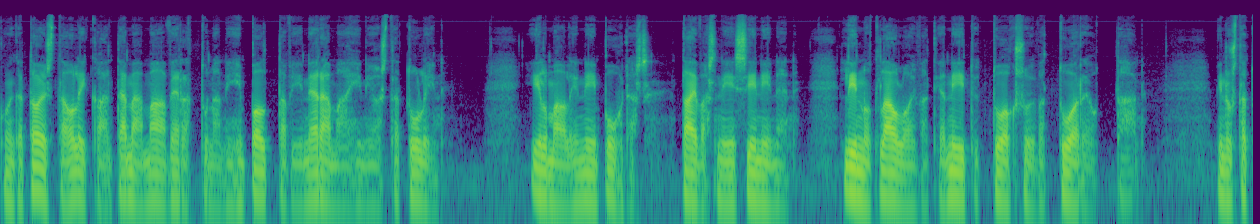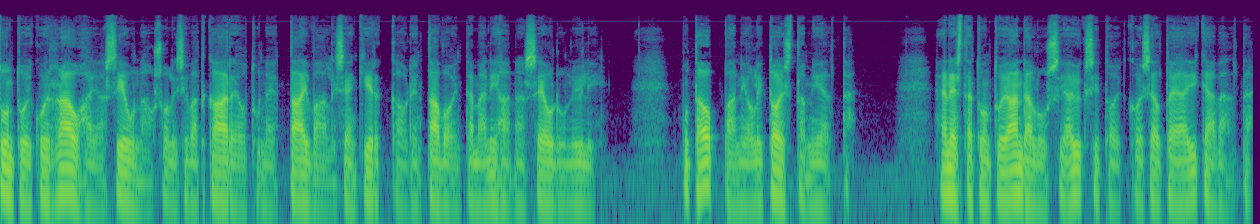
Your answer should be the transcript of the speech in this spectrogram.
Kuinka toista olikaan tämä maa verrattuna niihin polttaviin erämaihin, joista tulin. Ilma oli niin puhdas, taivas niin sininen, linnut lauloivat ja niityt tuoksuivat tuoreuttaan. Minusta tuntui kuin rauha ja siunaus olisivat kaareutuneet taivaallisen kirkkauden tavoin tämän ihanan seudun yli. Mutta oppaani oli toista mieltä. Hänestä tuntui Andalusia yksitoikkoiselta ja ikävältä.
